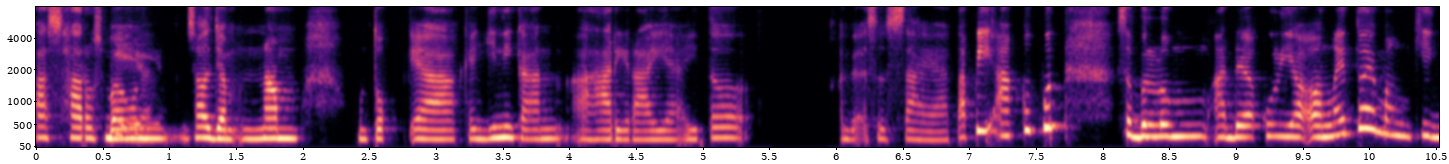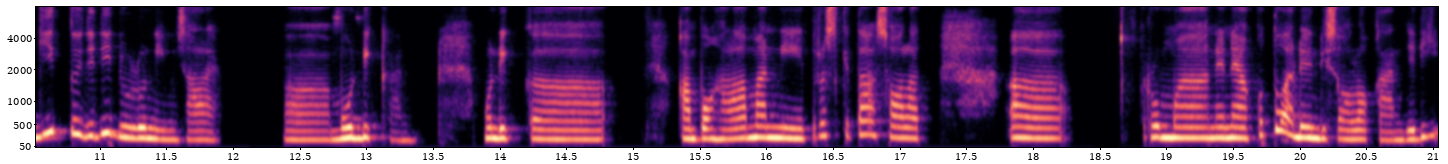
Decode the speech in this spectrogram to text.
pas harus bangun iya. misal jam 6 untuk ya kayak gini kan hari raya itu agak susah ya. Tapi aku pun sebelum ada kuliah online tuh emang kayak gitu. Jadi dulu nih misalnya uh, mudik kan, mudik ke kampung halaman nih. Terus kita sholat uh, rumah nenek aku tuh ada yang di Solo kan. Jadi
